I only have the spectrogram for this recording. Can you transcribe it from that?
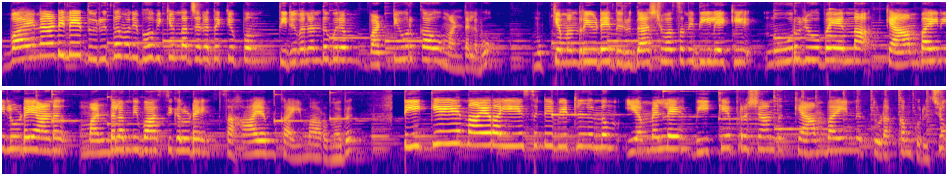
വയനാടിലെ ദുരിതമനുഭവിക്കുന്ന ജനതയ്ക്കൊപ്പം തിരുവനന്തപുരം വട്ടിയൂർക്കാവ് മണ്ഡലവും മുഖ്യമന്ത്രിയുടെ ദുരിതാശ്വാസ നിധിയിലേക്ക് നൂറ് രൂപ എന്ന ക്യാമ്പയിനിലൂടെയാണ് മണ്ഡലം നിവാസികളുടെ സഹായം കൈമാറുന്നത്. T K A Nair I എസിന്റെ വീട്ടിൽ നിന്നും M L A V K Prashanth ക്യാമ്പയിന് തുടക്കം കുറിച്ചു.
